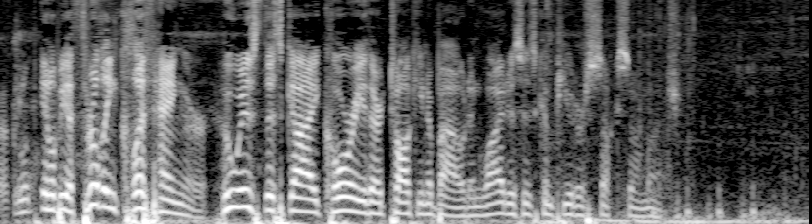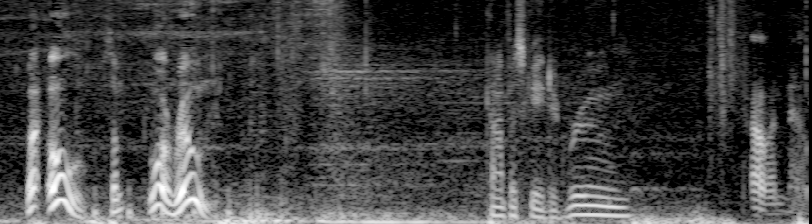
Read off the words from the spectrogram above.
Okay. it'll, it'll be a thrilling cliffhanger. Who is this guy Corey they're talking about, and why does his computer suck so much? What? Oh, some ooh, a rune. Confiscated rune. Oh, a note.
